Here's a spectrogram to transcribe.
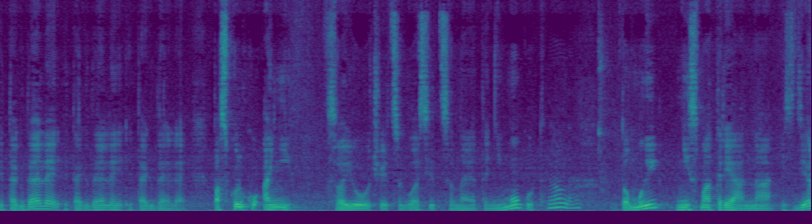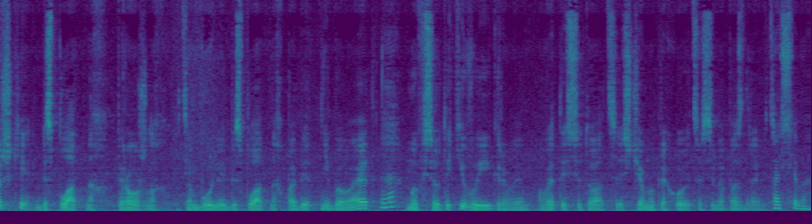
и так далее, и так далее, и так далее. Поскольку они, в свою очередь, согласиться на это не могут, Ну да. то мы, несмотря на издержки бесплатных пирожных, и тем более бесплатных побед не бывает, Да. мы все-таки выигрываем в этой ситуации, с чем и приходится себя поздравить. Спасибо.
